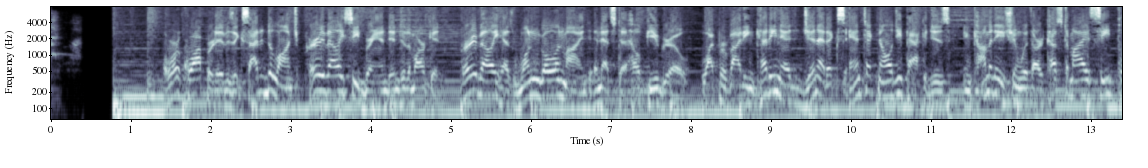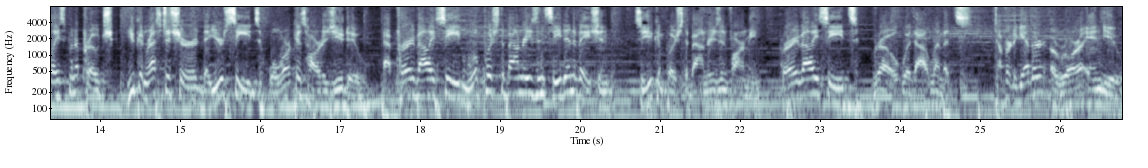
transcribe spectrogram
Aurora Cooperative is excited to launch Prairie Valley Seed Brand into the market. Prairie Valley has one goal in mind, and that's to help you grow. While providing cutting edge genetics and technology packages in combination with our customized seed placement approach, you can rest assured that your seeds will work as hard as you do. At Prairie Valley Seed, we'll push the boundaries in seed innovation so you can push the boundaries in farming. Prairie Valley Seeds grow without limits. Tougher together, Aurora and you.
